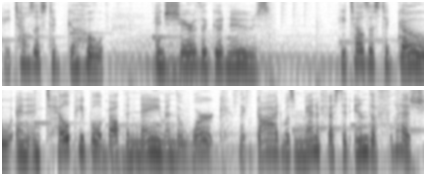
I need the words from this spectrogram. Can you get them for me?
He tells us to go and share the good news. He tells us to go and, and tell people about the name and the work that God was manifested in the flesh.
